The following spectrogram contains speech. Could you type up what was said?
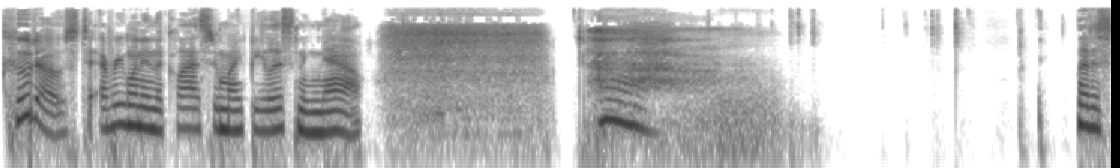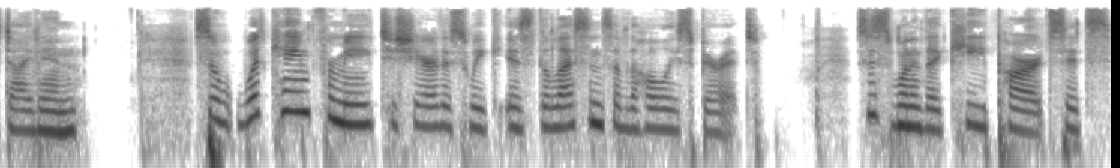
kudos to everyone in the class who might be listening now. Let us dive in. So, what came for me to share this week is the lessons of the Holy Spirit. This is one of the key parts. It's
